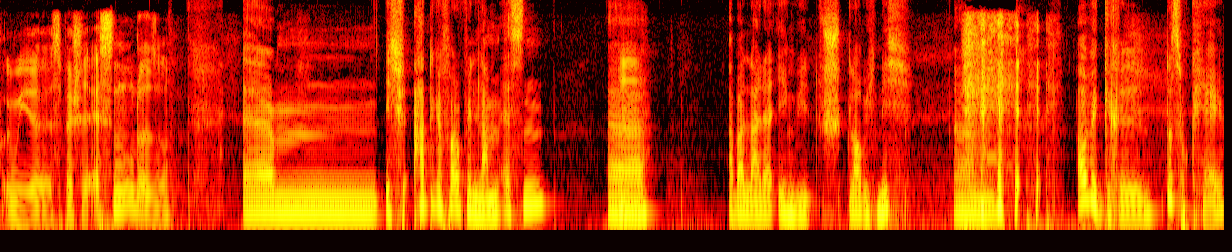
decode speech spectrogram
noch irgendwie äh, Special Essen oder so? Ähm, ich hatte gefragt, ob wir Lamm essen. Äh, Mhm. Aber leider irgendwie, glaube ich, nicht. Ähm, aber wir grillen. Das ist okay.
